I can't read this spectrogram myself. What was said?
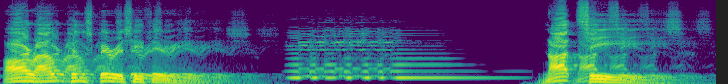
Far out conspiracy theories. Nazis.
